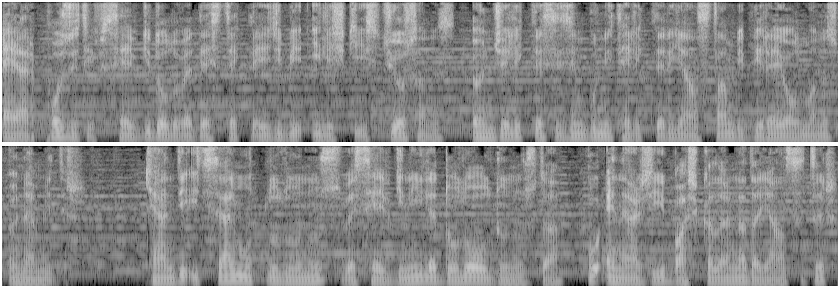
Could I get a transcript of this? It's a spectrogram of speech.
Eğer pozitif, sevgi dolu ve destekleyici bir ilişki istiyorsanız, öncelikle sizin bu nitelikleri yansıtan bir birey olmanız önemlidir. Kendi içsel mutluluğunuz ve sevginiyle dolu olduğunuzda bu enerjiyi başkalarına da yansıtır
